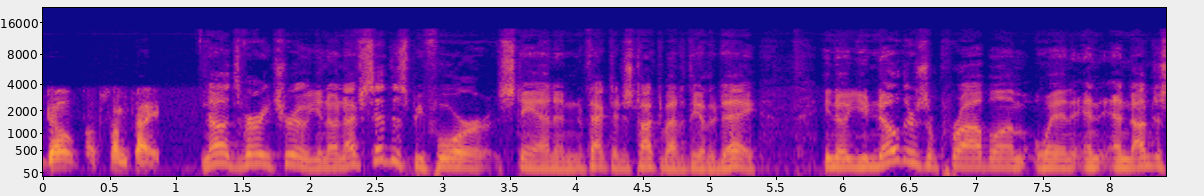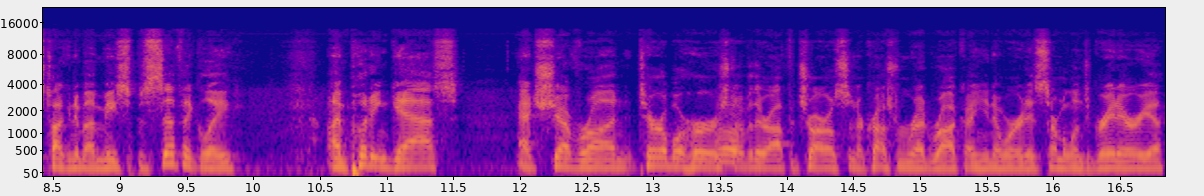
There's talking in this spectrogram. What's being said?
dope of some type. No, it's very true. You know, and I've said this before, Stan, and in fact, I just talked about it the other day. You know, you know, there's a problem when, and, and I'm just talking about me specifically. I'm putting gas at Chevron, Terrible Herbst oh. over there off of Charleston, across from Red Rock. You know where it is. Summerlin's a great area.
